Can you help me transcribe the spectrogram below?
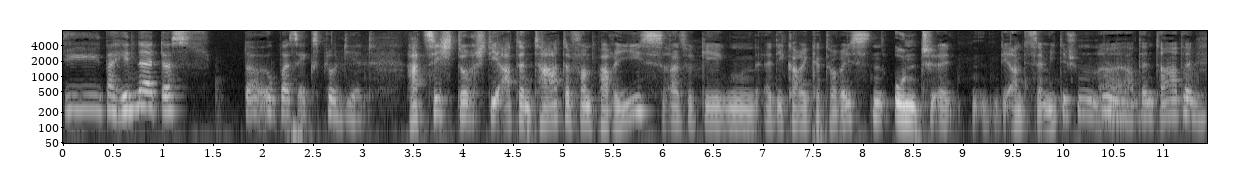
die verhindert, dass da irgendwas explodiert. Hat sich durch die Attentate von Paris, also gegen äh, die Karikaturisten und äh, die antisemitischen äh, mhm. Attentate, mhm.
